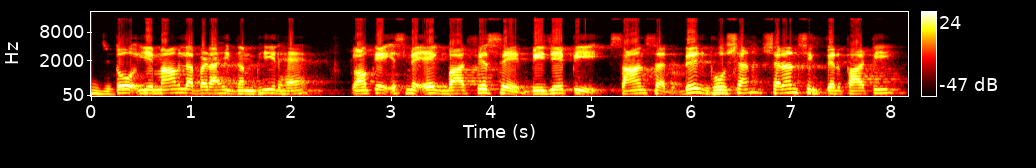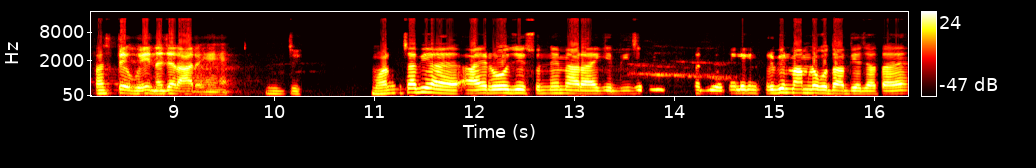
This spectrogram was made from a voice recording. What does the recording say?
तो ये मामला बड़ा ही गंभीर है। क्योंकि इसमें एक बार फिर से बीजेपी सांसद ब्रिजभूषण शरण सिंह त्रिपाठी फंसते हुए नज़र आ रहे हैं। जी। मौलाना साहब, ये आए रोज ये सुनने में आ रहा है कि बीजेपी होते हैं, लेकिन फिर भी इन मामलों को दाब दिया जाता है।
